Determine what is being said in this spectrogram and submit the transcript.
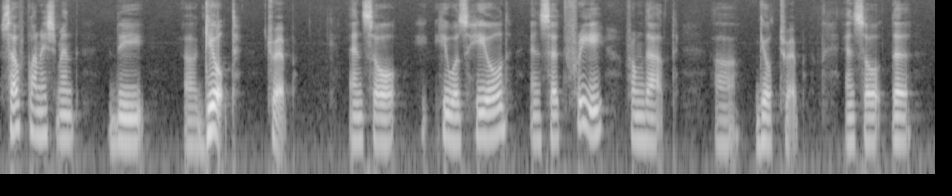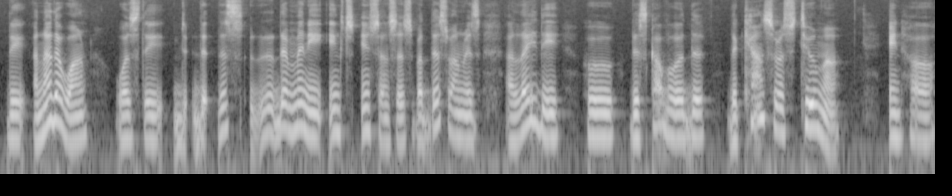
self-punishment, the uh, guilt trip. And so he, he was healed and set free from that uh, guilt trip. And so the, the another one was the, the this there are many instances, but this one is a lady who discovered the, the cancerous tumor in her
